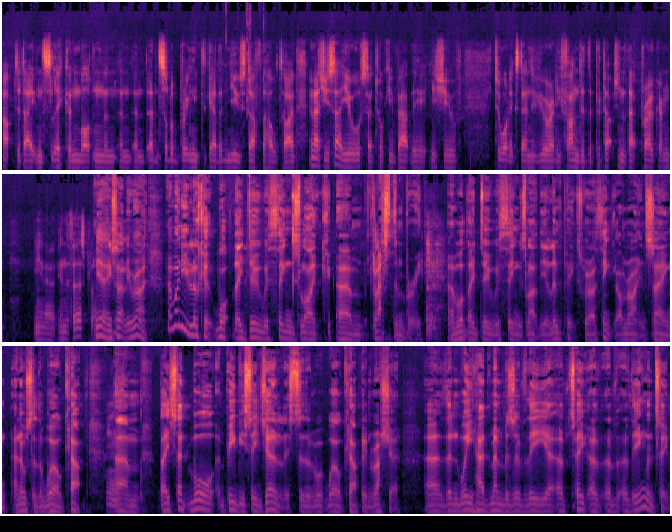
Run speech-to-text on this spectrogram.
up to date and slick and modern and, and, and, and sort of bringing together new stuff the whole time. And as you say, you're also talking about the issue of to what extent have you already funded the production of that program you know, in the first place. Yeah, exactly right. And when you look at what they do with things like um, Glastonbury and what they do with things like the Olympics, where I think I'm right in saying, and also the World Cup, um, they sent more BBC journalists to the World Cup in Russia. Uh, than we had members of the uh, of, te- of, of, of the England team.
